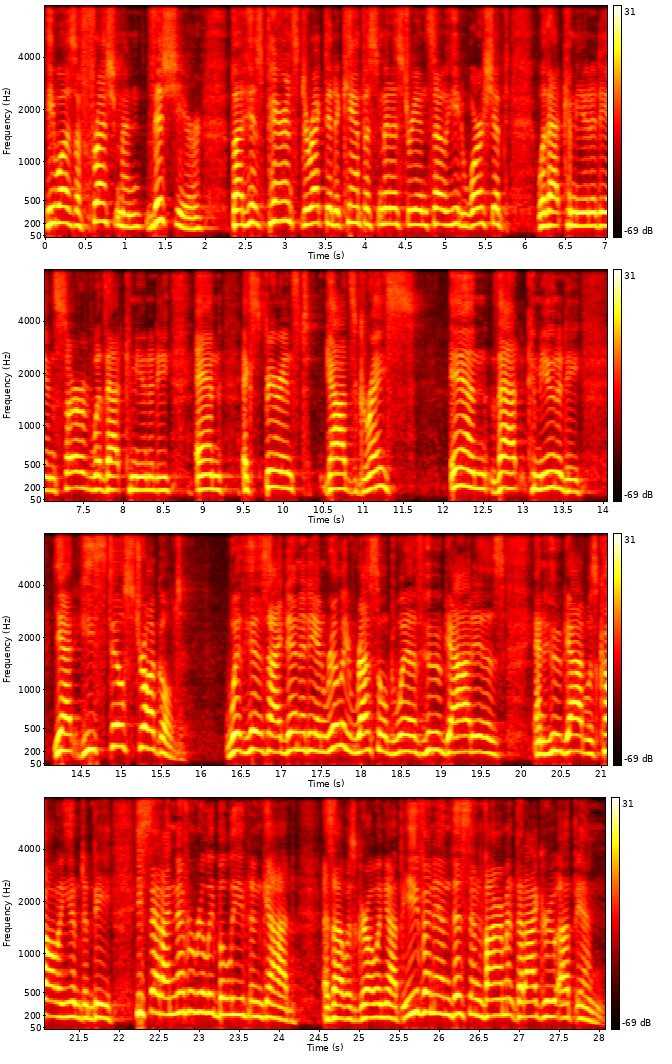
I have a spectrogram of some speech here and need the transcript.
He was a freshman this year, but his parents directed a campus ministry, and so he'd worshiped with that community and served with that community and experienced God's grace in that community. Yet he still struggled with his identity and really wrestled with who God is and who God was calling him to be. He said, I never really believed in God as I was growing up, even in this environment that I grew up in.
